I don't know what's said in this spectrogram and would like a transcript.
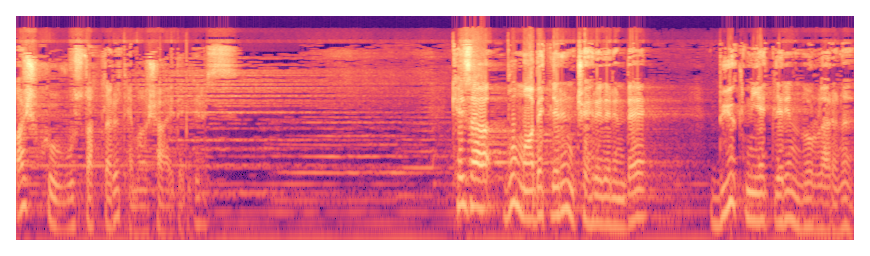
aşk-ı vuslatları temaşa edebiliriz. Keza bu mabetlerin çehrelerinde büyük niyetlerin nurlarını,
